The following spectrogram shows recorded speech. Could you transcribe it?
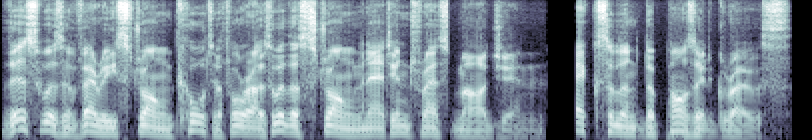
This was a very strong quarter for us with a strong net interest margin, excellent deposit growth,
